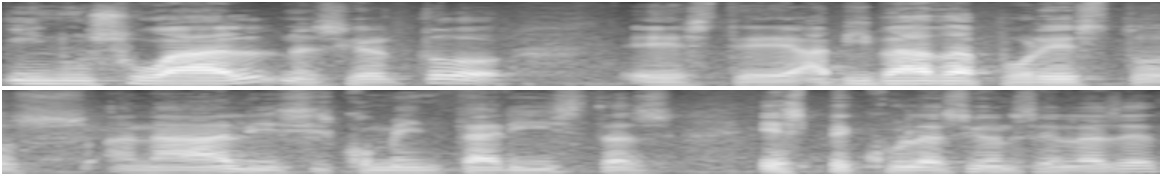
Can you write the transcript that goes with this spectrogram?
inusual, ¿no es cierto?, este, avivada por estos análisis, comentaristas, especulaciones en la red,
